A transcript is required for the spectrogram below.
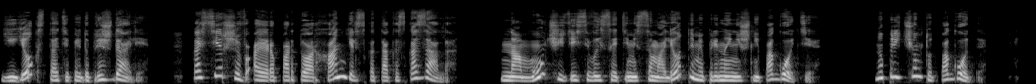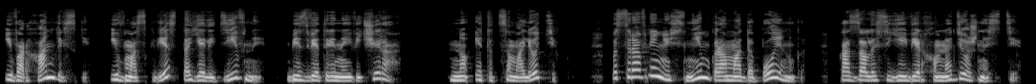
Ее, кстати, предупреждали. Кассирша в аэропорту Архангельска так и сказала. Намучитесь вы с этими самолетами при нынешней погоде. Но при чем тут погода? И в Архангельске, и в Москве стояли дивные, безветренные вечера. Но этот самолетик, по сравнению с ним громада Боинга казалась ей верхом надежности.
